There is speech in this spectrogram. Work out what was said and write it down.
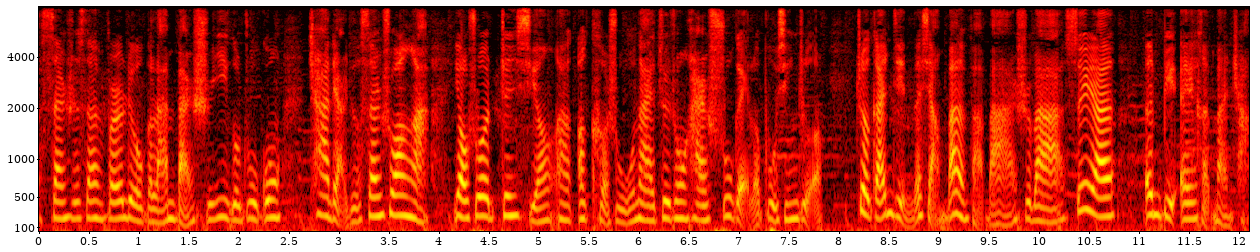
三十三分，六个篮板，十一个助攻，差点就三双啊！要说真行啊啊，可是无奈最终还是输给了步行者。这赶紧的想办法吧，是吧？虽然 NBA 很漫长，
